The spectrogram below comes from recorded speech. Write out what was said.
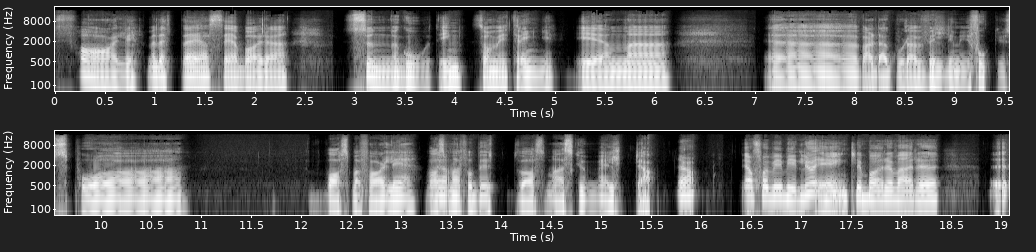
farlig med dette. Jeg ser bare sunne, gode ting som vi trenger i en uh, uh, hverdag hvor det er veldig mye fokus på hva som er farlig, hva Ja. som er forbudt, hva som er skummelt. Ja. Ja, for vi vil jo egentlig bare være eh,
